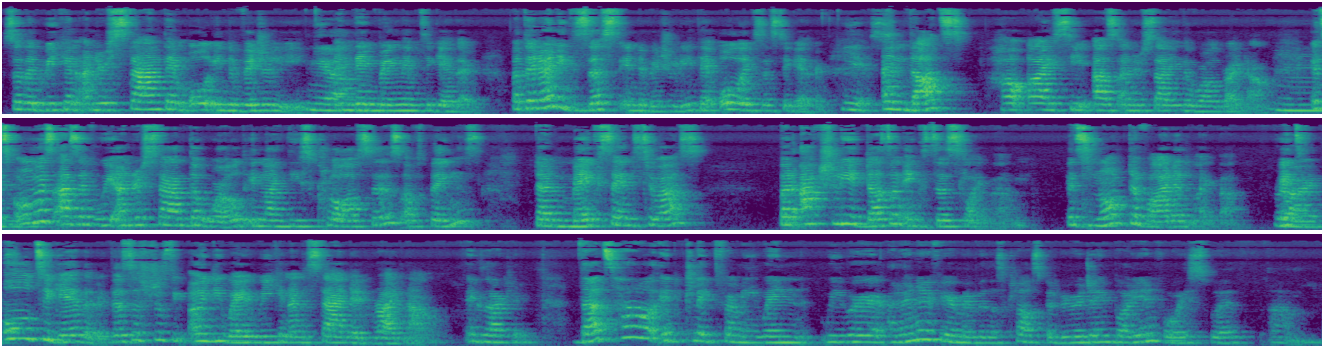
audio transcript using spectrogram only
so that we can understand them all individually Yeah. and then bring them together. But they don't exist individually, they all exist together. Yes. And that's how I see us understanding the world right now. Mm. It's almost as if we understand the world in like these classes of things that make sense to us, but actually it doesn't exist like that. It's not divided like that. Right. It's all together. This is just the only way we can understand it right now. Exactly. That's how it clicked for me when we were, I don't know if you remember this class, but we were doing body and voice with um,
